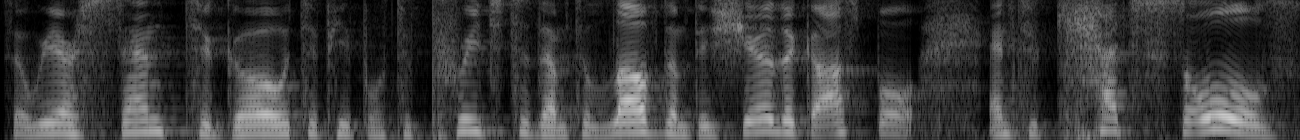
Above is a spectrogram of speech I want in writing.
So we are sent to go to people, to preach to them, to love them, to share the gospel, and to catch souls.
